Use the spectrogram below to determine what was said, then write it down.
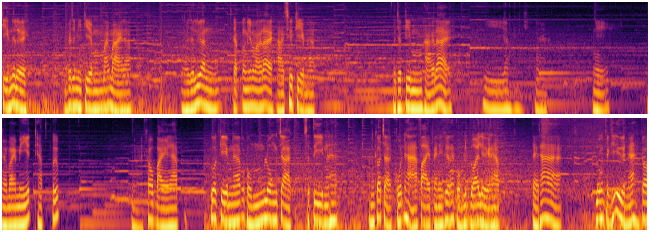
เกมได้เลย มันก็จะมีเกมมากมายนะครับเราจะเลื่อนแท็บตรงนี้ลงมาก็ได้หาชื่อเกมนะครับเราจะพิมพ์หาก็ได้อีนี่งานบมีดครับปุ๊บเข้าไปนะครับ ตัวเกมนะครับผมลงจากสตรีมนะฮะ มันก็จะค้นหาไฟล์ไปในเครื่องให้ผมเรียบร้อยเลยนะครับ แต่ถ้าลงจากที่อื่นนะก็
